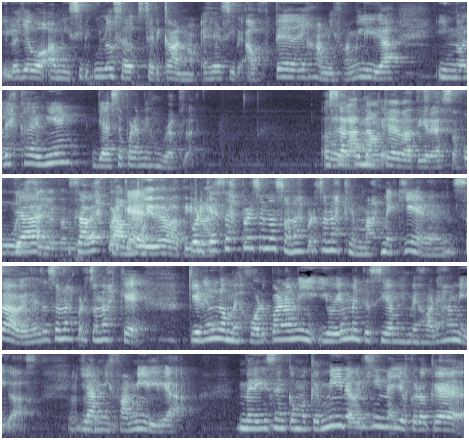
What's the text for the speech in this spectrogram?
y lo llevo a mi círculo ce- cercano, es decir, a ustedes, a mi familia, y no les cae bien, ya eso para mí es un red flag. O sea, como tengo que, que debatir eso. Uy, ya, sí, yo también. ¿sabes por qué? muy. Porque esas personas son las personas que más me quieren, ¿sabes? Esas son las personas que quieren lo mejor para mí y obviamente sí a mis mejores amigas y a mi familia me dicen como que mira Virginia, yo creo que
